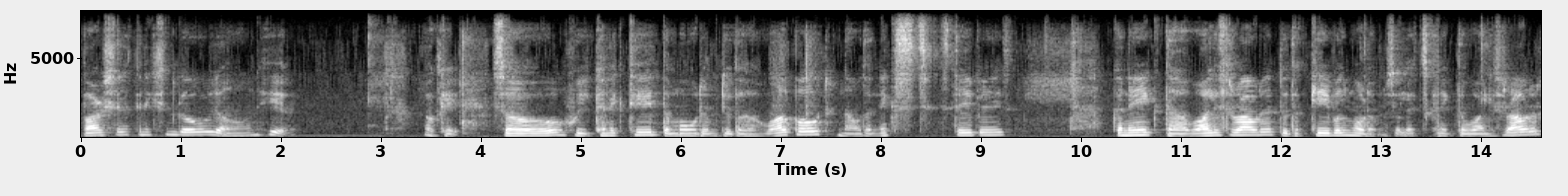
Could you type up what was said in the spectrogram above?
partial connection goes on here. Okay so we connected the modem to the wall port. Now the next step is connect the wireless router to the cable modem. So let's connect the wireless router.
